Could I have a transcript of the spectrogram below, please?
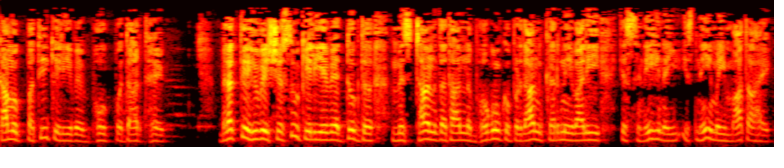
कामुक पति के लिए वह भोग पदार्थ है। भलकते हुए शिशु के लिए वह दुग्ध, मिष्ठान तथा अन्य भोगों को प्रदान करने वाली स्नेही नहीं स्नेहमयी माता है।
